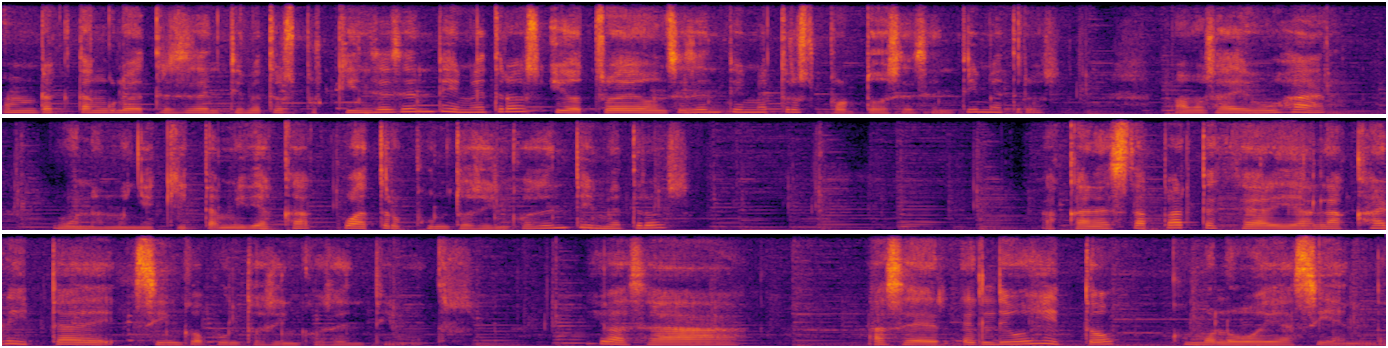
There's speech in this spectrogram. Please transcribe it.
un rectángulo de 13 centímetros por 15 centímetros y otro de 11 centímetros por 12 centímetros. Vamos a dibujar una muñequita, mide acá 4.5 centímetros. Acá en esta parte quedaría la carita de 5.5 centímetros. Y vas a hacer el dibujito como lo voy haciendo.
